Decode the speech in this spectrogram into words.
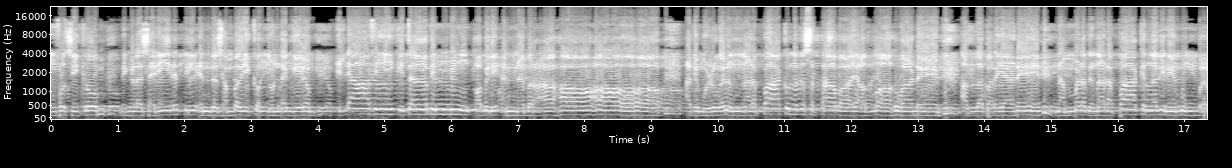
അംഫുസിക്കും നിങ്ങളെ ശരീരത്തിൽ എന്ത് സംഭവിക്കുന്നുണ്ടെങ്കിലും? ഇല്ലാഫി കിതാബിൻ അത് മുഴുവനും നടപ്പാക്കുന്നത് സത്താവായ അള്ളാഹുവാണ്. അല്ല പറയാണ് നമ്മളത് നടപ്പാക്കുന്നതിന് മുമ്പ്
